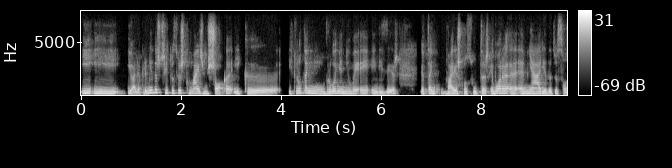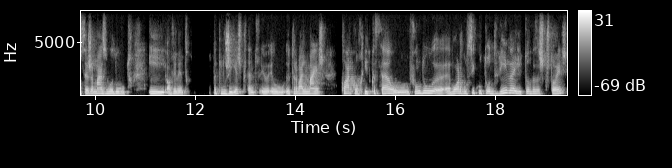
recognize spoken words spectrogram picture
E, e, e, olha, para mim, das situações que mais me choca e que, e que não tenho vergonha nenhuma em, em dizer, eu tenho várias consultas, embora a, a, minha área de atuação seja mais o adulto e, obviamente, patologias, portanto, eu, eu, eu trabalho mais, claro, com reeducação, no fundo, abordo o ciclo todo de vida e todas as questões,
